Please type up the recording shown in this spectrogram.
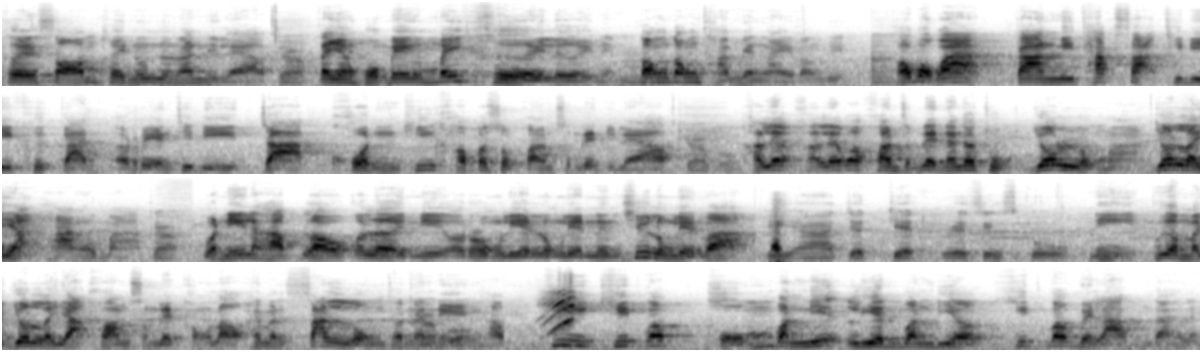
เคยซ้อมเคยนู่นนั่นอยู่แล้ว ครับแต่อย่างผมเองไม่เคยเลยเนี่ยอืมต้องต้องทำยังไงบ้างพี่อ่าเขาบอกว่าการมีทักษะที่ดีคือการเรียนที่ดีจากคนที่เขาประสบความสำเร็จอยู่แล้วครับผมเขาเรียกเขาเรียกว่าความสำเร็จนั้นจะถูกย่นลงมาย่นระยะทางลงมา ครับ วันนี้นะครับเราก็เลยมีโรงเรียนโรงเรียนหนึ่งชื่อโรงเรียนว่า PR 77 Racing School นี่เพื่อมาย่นระยะความสำเร็จของเราให้มันสั้นลงเท่านั้นครับเองผมครับพี่คิดว่าผมวันนี้เรียนวันเดียว คิดว่าเวลาผมได้อะไร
